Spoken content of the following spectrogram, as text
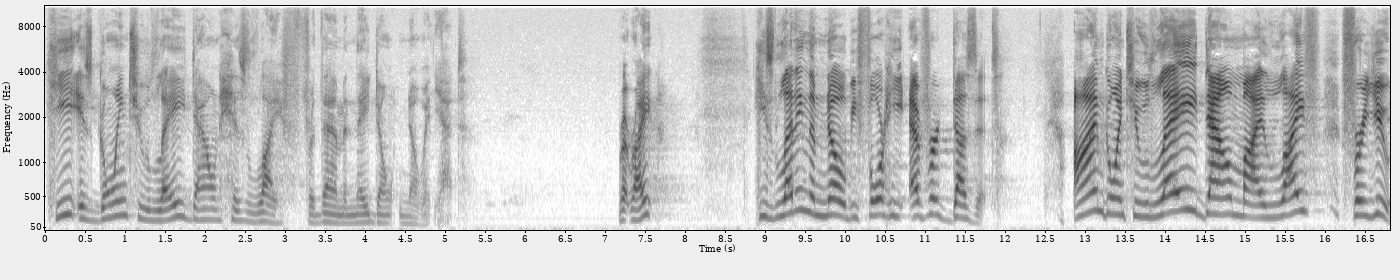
He is going to lay down his life for them, and they don't know it yet. Right? He's letting them know before he ever does it. I'm going to lay down my life for you.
